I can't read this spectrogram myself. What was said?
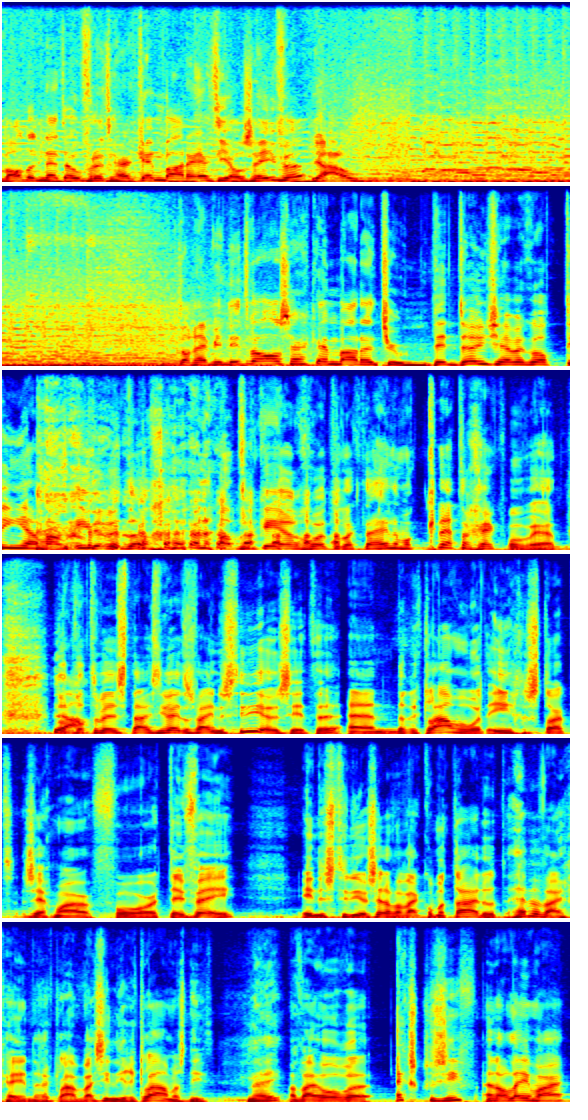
We hadden het net over het herkenbare RTL 7. Ja. Nou, dan heb je dit wel als herkenbare tune. Dit deuntje heb ik wel tien jaar lang iedere dag een aantal keren gehoord. Totdat ik er helemaal knettergek van werd. Ja. Dat de mensen thuis niet weten. Als wij in de studio zitten en de reclame wordt ingestart zeg maar voor tv in de studio zelf, waar wij commentaar doen, hebben wij geen reclame. Wij zien die reclames niet. Nee. Maar wij horen exclusief en alleen maar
